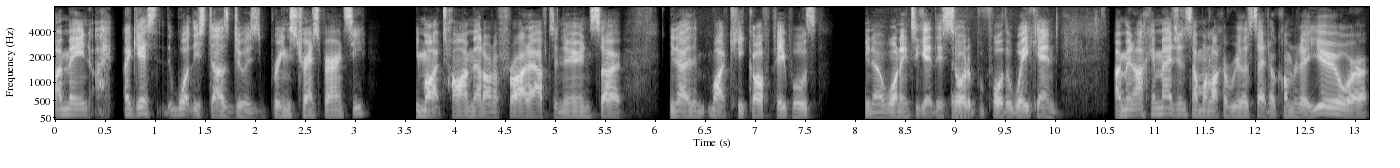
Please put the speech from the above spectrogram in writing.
I mean, I, I guess what this does do is brings transparency. You might time that on a Friday afternoon, so you know, it might kick off people's you know, wanting to get this sorted before the weekend. I mean, I can imagine someone like a realestate.com.au or a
